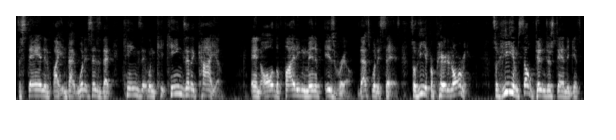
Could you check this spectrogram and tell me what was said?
to stand and fight. In fact, what it says is that kings that when King Zedekiah and all the fighting men of Israel, that's what it says. So he had prepared an army. So he himself didn't just stand against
